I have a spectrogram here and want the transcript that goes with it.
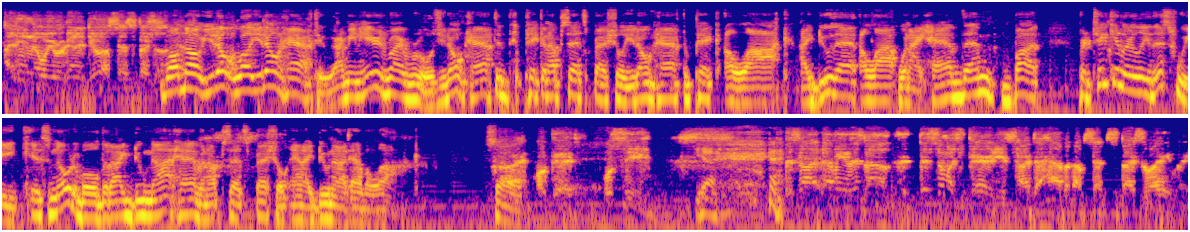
I didn't know we were gonna do upset special. Well, no, you don't. Well, you don't have to. I mean, here's my rules. You don't have to pick an upset special. You don't have to pick a lock. I do that a lot when I have them, but particularly this week, it's notable that I do not have an upset special and I do not have a lock. All So, right. Well, good. We'll see. yeah, There's not. I mean, there's not. There's so much parity. It's hard to have an upset special anyway.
